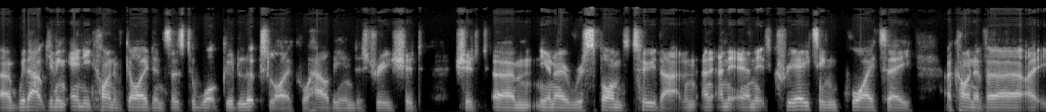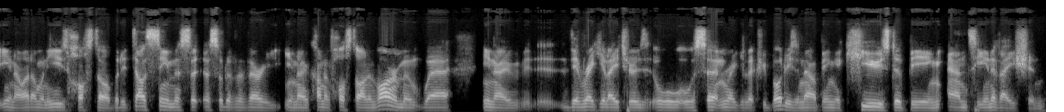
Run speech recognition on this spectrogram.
uh, without giving any kind of guidance as to what good looks like or how the industry should should um, you know respond to that. And and, and it's creating quite a, a kind of a, you know I don't want to use hostile but it does seem a, a, sort of a very you know kind of hostile environment where you know the regulators or, or certain regulatory bodies are now being accused of being anti-innovation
